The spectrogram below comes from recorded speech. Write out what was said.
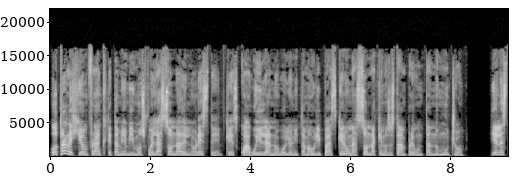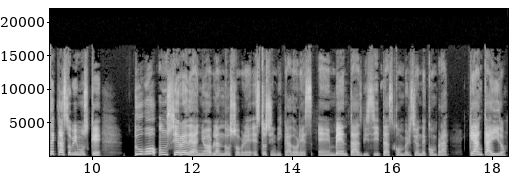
Otra región, Frank, que también vimos fue la zona del noreste, que es Coahuila, Nuevo León y Tamaulipas, que era una zona que nos estaban preguntando mucho. Y en este caso vimos que tuvo un cierre de año hablando sobre estos indicadores en ventas, visitas, conversión de compra, que han caído.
